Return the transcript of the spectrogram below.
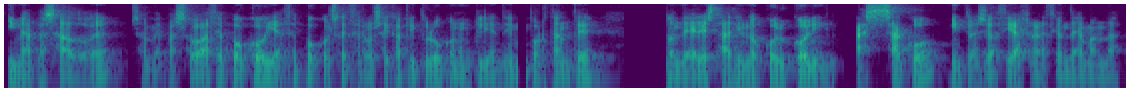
Y me ha pasado, ¿eh? O sea, me pasó hace poco y hace poco se cerró ese capítulo con un cliente importante donde él estaba haciendo call calling a saco mientras yo hacía generación de demanda.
